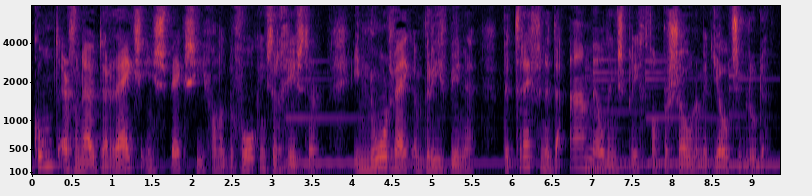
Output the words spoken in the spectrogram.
komt er vanuit de Rijksinspectie van het bevolkingsregister in Noordwijk een brief binnen betreffende de aanmeldingsplicht van personen met Joodse bloeden.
